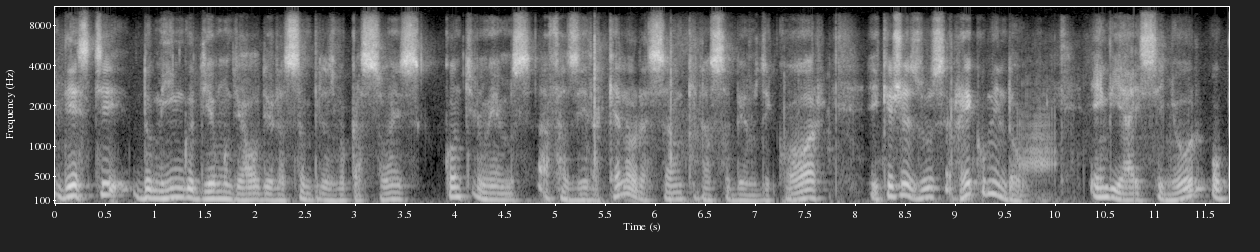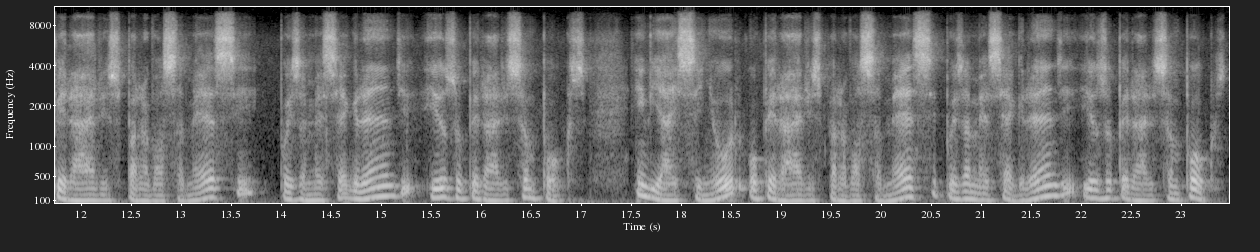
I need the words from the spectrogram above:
deste domingo, Dia Mundial de Oração pelas Vocações, continuemos a fazer aquela oração que nós sabemos de cor e que Jesus recomendou. Enviai, Senhor, operários para a vossa messe, pois a messe é grande e os operários são poucos. Enviai, Senhor, operários para a vossa messe, pois a messe é grande e os operários são poucos.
